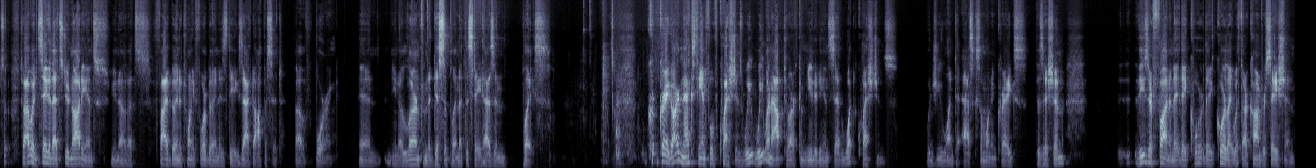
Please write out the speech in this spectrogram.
so, so I would say to that student audience, you know, that's five billion to twenty-four billion is the exact opposite of boring, and you know, learn from the discipline that the state has in place. Craig, our next handful of questions, we we went out to our community and said, what questions would you want to ask someone in Craig's position? These are fun and they they, cor- they correlate with our conversation.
